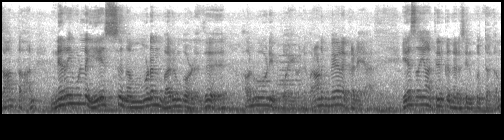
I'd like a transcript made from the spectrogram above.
சாத்தான் நிறைவுள்ள இயேசு நம்முடன் வரும்பொழுது அவன் ஓடி போய்விடுவான் அவனுக்கு வேலை கிடையாது. ஏசையா தீர்க்கதரிசின் புத்தகம்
